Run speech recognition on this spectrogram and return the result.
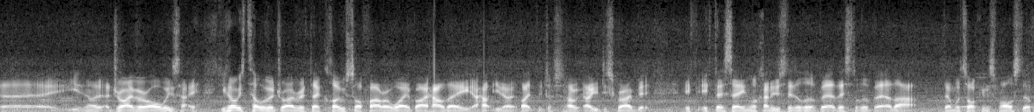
uh, you know, a driver always you can always tell with a driver if they're close or far away by how they, how, you know, like just how, how, you described it. If, if they're saying, look, I just need a little bit of this, a little bit of that, then we're talking small stuff.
